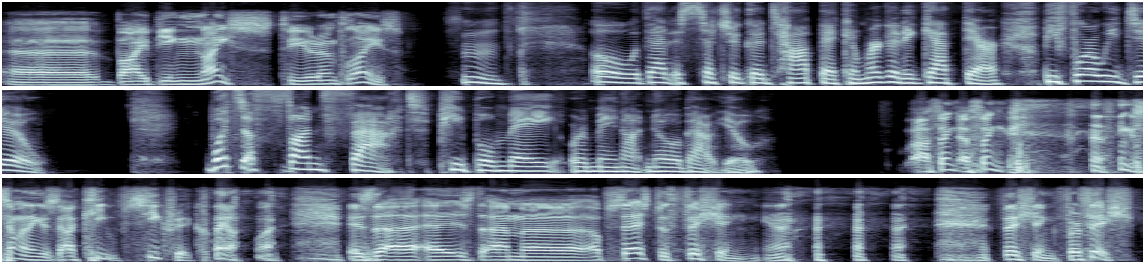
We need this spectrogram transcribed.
uh, by being nice to your employees. Hmm. Oh, that is such a good topic. And we're going to get there. Before we do, what's a fun fact people may or may not know about you? I think, I think. I think something I keep secret quite well is that uh, is that I'm uh, obsessed with fishing. Yeah, fishing for fish,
